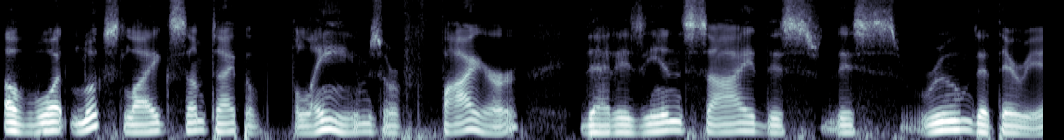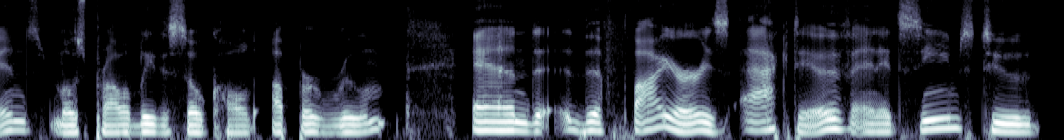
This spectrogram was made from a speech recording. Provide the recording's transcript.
of what looks like some type of flames or fire that is inside this this room that they're in, most probably the so-called upper room. And the fire is active and it seems to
